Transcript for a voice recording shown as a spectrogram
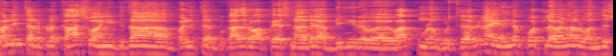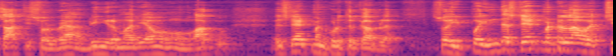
பள்ளித்தரப்பில் காசு வாங்கிட்டு தான் பள்ளித்தரப்புக்கு ஆதரவாக பேசினார் அப்படிங்கிற வாக்குமூலம் கொடுத்துட்டாரு. நான் எந்த கோர்ட்டில் வேணாலும் வந்து சாட்சி சொல்கிறேன் அப்படிங்கிற மாதிரியாகவும் வாக்கு ஸ்டேட்மெண்ட் கொடுத்துருக்காப்புல. ஸோ இப்போ இந்த ஸ்டேட்மெண்ட்டெல்லாம் வச்சு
